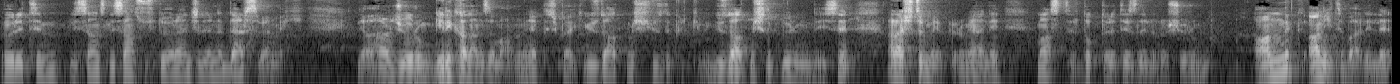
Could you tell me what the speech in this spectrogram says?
öğretim, lisans, lisansüstü öğrencilerine ders vermek ya harcıyorum. Geri kalan zamanımın yaklaşık belki %60, %40 gibi. %60'lık bölümünde ise araştırma yapıyorum. Yani master, doktora tezleriyle uğraşıyorum. Anlık, an itibariyle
